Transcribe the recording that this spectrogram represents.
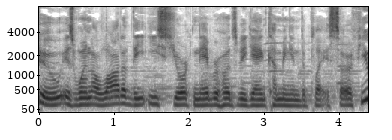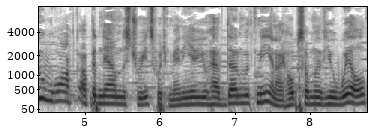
II is when a lot of the East York neighborhoods began coming into place. So if you walk up and down the streets, which many of you have done with me, and I hope some of you will,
